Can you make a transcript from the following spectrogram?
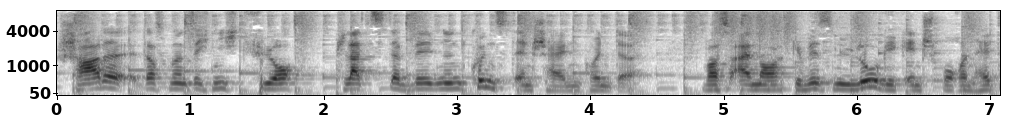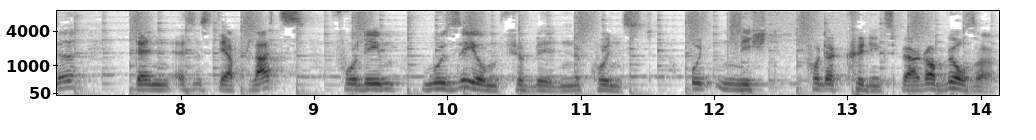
Schade, dass man sich nicht für Platz der bildenden Kunst entscheiden konnte was einer gewissen Logik entsprochen hätte, denn es ist der Platz vor dem Museum für Bildende Kunst und nicht vor der Königsberger Börse.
